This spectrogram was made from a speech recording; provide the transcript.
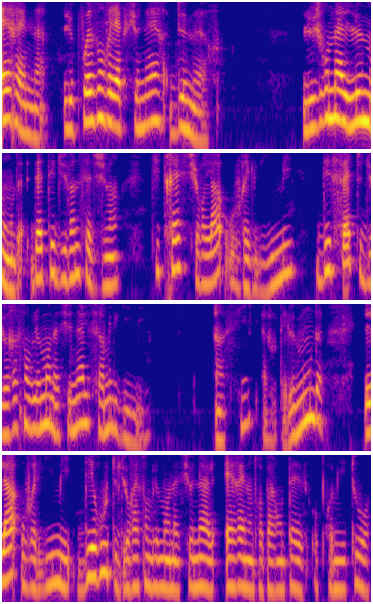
RN, le poison réactionnaire demeure. Le journal Le Monde, daté du 27 juin, titrait sur la défaite du Rassemblement national fermé les guillemets. Ainsi, ajoutait Le Monde, la déroute du Rassemblement national RN entre parenthèses au premier tour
